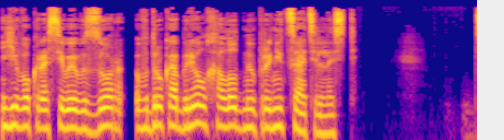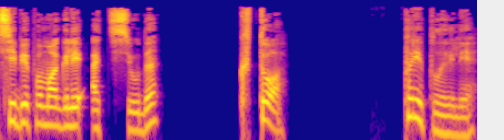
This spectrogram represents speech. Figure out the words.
Его красивый взор вдруг обрел холодную проницательность. Тебе помогли отсюда? Кто? Приплыли.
